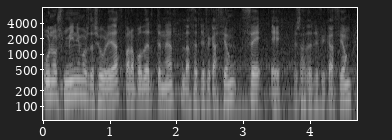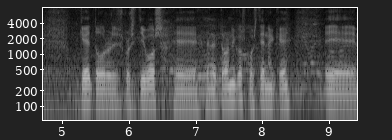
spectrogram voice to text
unos mínimos de seguridad para poder tener la certificación CE, esa certificación que todos los dispositivos eh, electrónicos pues tienen que eh,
